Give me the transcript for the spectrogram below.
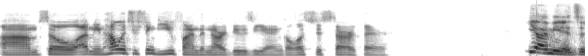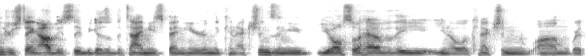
Um, so, I mean, how interesting do you find the Narduzzi angle? Let's just start there. Yeah, I mean it's interesting, obviously, because of the time he spent here and the connections, and you you also have the you know a connection um, with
